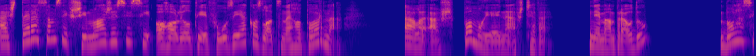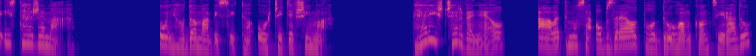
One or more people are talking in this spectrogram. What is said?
až teraz som si všimla, že si si oholil tie fúzy ako z lacného porna. Ale až po mojej návšteve. Nemám pravdu? Bola si istá, že má. Uňho doma by si to určite všimla. Harry ščervenel a letmo sa obzrel po druhom konci radu,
